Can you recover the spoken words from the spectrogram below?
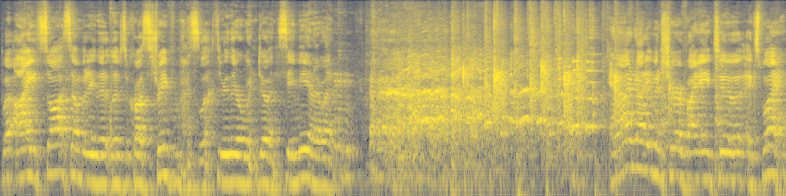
But I saw somebody that lives across the street from us look through their window and see me, and I went, and I'm not even sure if I need to explain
